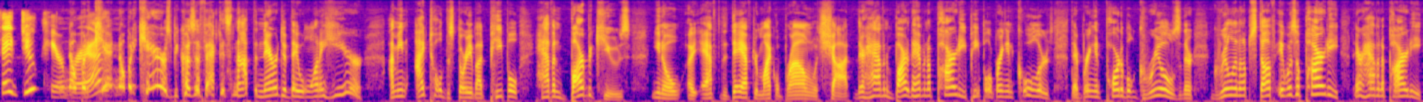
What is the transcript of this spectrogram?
They do care, Nobody Brad. care, Nobody cares because of the fact it's not the narrative they want to hear. I mean, I told the story about people having barbecues. You know, uh, after the day after Michael Brown was shot, they're having bar. They're having a party. People are bringing coolers. They're bringing portable grills. They're grilling up stuff. It was a party. They're having a party.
